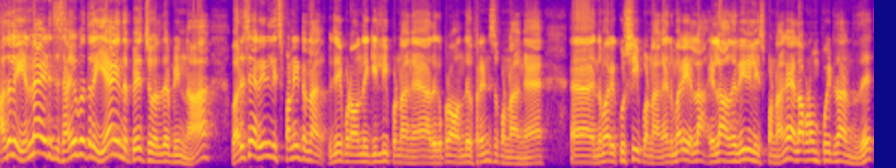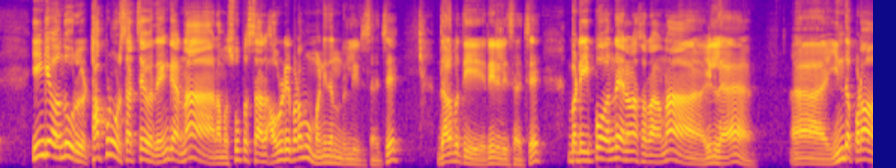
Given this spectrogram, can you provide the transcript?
அதில் என்ன ஆயிடுச்சு? சமீபத்தில் ஏன் இந்த பேச்சு வருது அப்படின்னா வரிசையாக ரீரிலீஸ் பண்ணிட்டு இருந்தாங்க. விஜய் படம் வந்து கில்லி பண்ணாங்க அதுக்கப்புறம் வந்து ஃப்ரெண்ட்ஸ் பண்ணாங்க இந்த மாதிரி குஷி பண்ணாங்க இந்த மாதிரி எல்லாம் எல்லாம் வந்து ரீரிலீஸ் பண்ணாங்க எல்லா படமும் போயிட்டு தான் இருந்தது. இங்கே வந்து ஒரு டப்புன்னு ஒரு சர்ச்சை வருது. எங்கன்னா நம்ம சூப்பர் ஸ்டார் அவருடைய படமும் மனிதன் ரிலீஸ் ஆச்சு. தளபதி ரீரிலீஸ் ஆச்சு. பட் இப்போ வந்து என்னென்ன சொல்கிறாங்கன்னா இல்லை இந்த படம்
